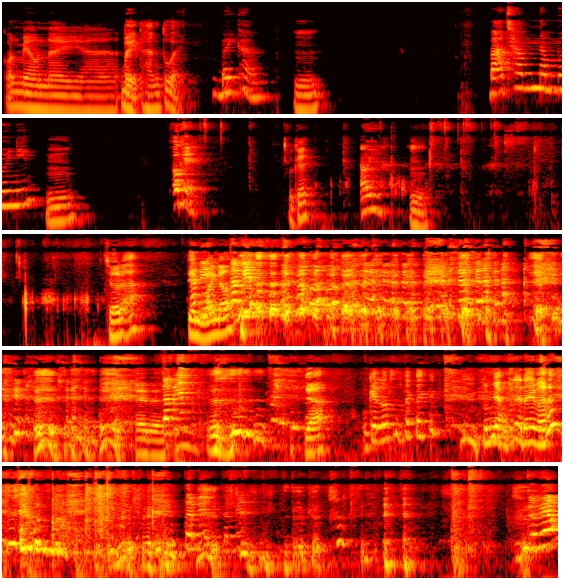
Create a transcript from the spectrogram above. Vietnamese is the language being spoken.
con mèo này à, 7 tháng tuổi. 7 tháng Ừ. 350 nghìn Ừ. ok Ok. oh yeah. Ừ. Chờ đã. Tiền Tạm của biệt, anh đâu? Em, em. tạm biệt Dạ. Ok, lốt tách tách tách. Con mèo vẫn ở đây mà. tạm biệt tạm biệt tạm biệt Anh-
